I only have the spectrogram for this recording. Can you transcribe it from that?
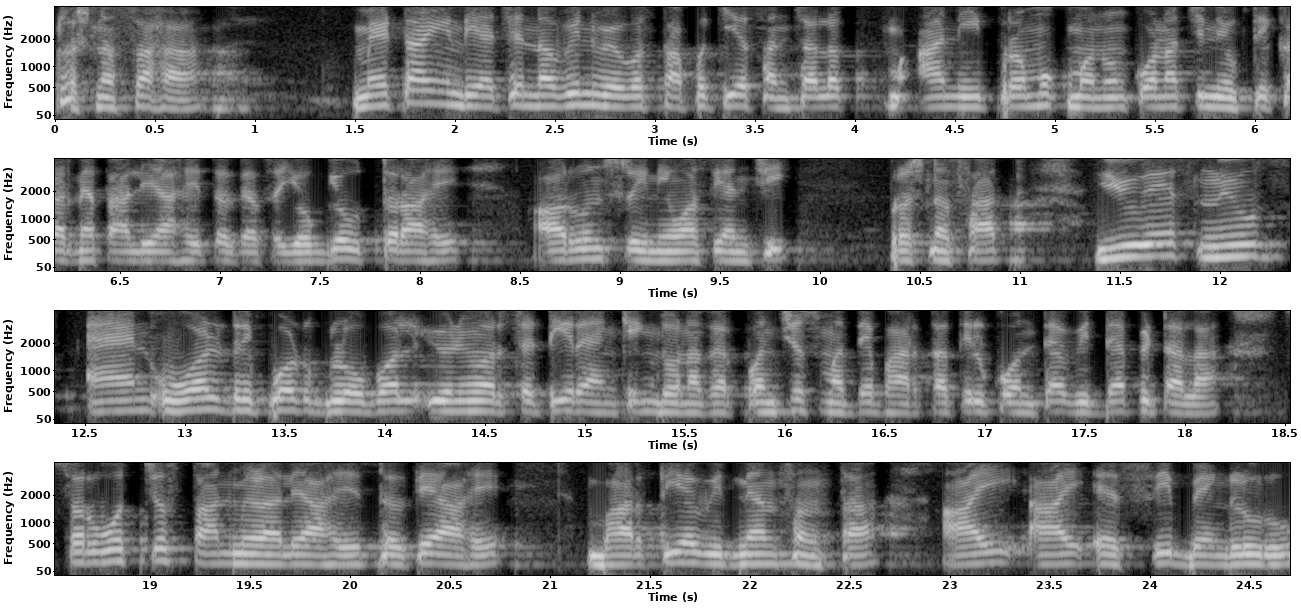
प्रश्न सहा. मेटा इंडियाचे नवीन व्यवस्थापकीय संचालक आणि प्रमुख म्हणून कोणाची नियुक्ती करण्यात आली आहे? तर त्याचं योग्य उत्तर आहे अरुण श्रीनिवास यांची. प्रश्न सात. U S news and world report global university ranking दोन हजार पंचवीसमध्ये भारतातील कोणत्या विद्यापीठाला सर्वोच्च स्थान मिळाले आहे? तर ते आहे भारतीय विज्ञान संस्था I I S C Bengaluru.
